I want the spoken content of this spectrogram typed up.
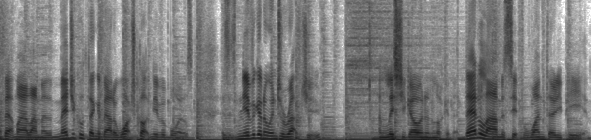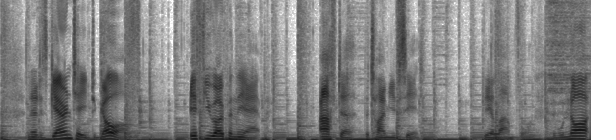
about my alarm. The magical thing about a watched clock never boils is it's never going to interrupt you unless you go in and look at it. That alarm is set for 1:30 p.m. and it is guaranteed to go off if you open the app after the time you've set the alarm for. It will not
